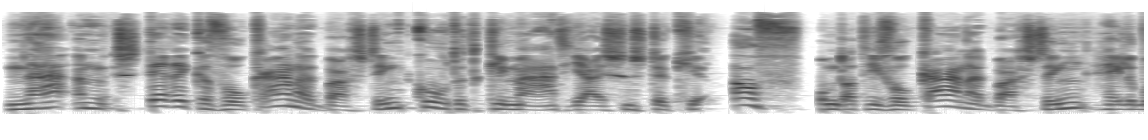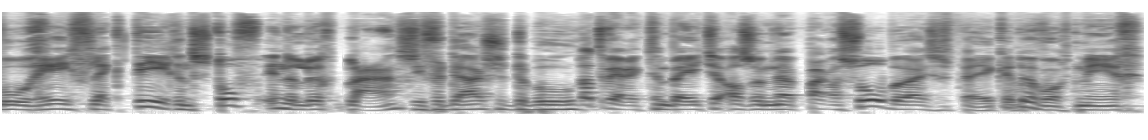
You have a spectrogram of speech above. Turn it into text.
na een sterke vulkaanuitbarsting koelt het klimaat juist een stukje af. Omdat die vulkaanuitbarsting een heleboel reflecterend stof in de lucht blaast. Die verduistert de boel. Dat werkt een beetje als een eh, parasol, bij wijze van spreken. Er wordt meer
